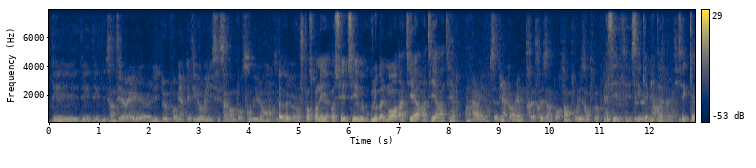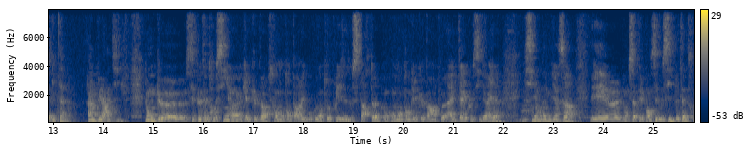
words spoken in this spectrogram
des, des, des- des intérêts Les deux premières catégories, c'est 50% des gens Euh, je pense qu'on est, c'est c'est globalement un tiers, un tiers, un tiers. Voilà. Ah oui, donc ça devient quand même très très important pour les Ah, entreprises. c'est c'est- capital. C'est capital. Impératif. Donc euh, c'est peut-être aussi euh, quelque part, puisqu'on entend parler beaucoup d'entreprises et de start-up, donc on entend quelque part un peu high-tech aussi derrière. Ici on aime bien ça. Et euh, donc ça fait penser aussi peut-être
